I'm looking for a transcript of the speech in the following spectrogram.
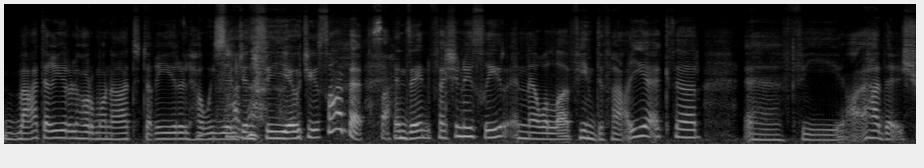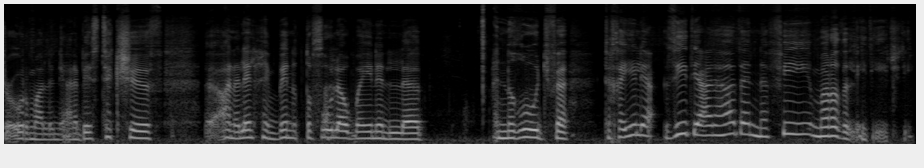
مع تغيير الهرمونات وتغيير الهوية صعبة. الجنسية وشي صعبة. صح. إنزين فشنو يصير؟ إنه والله في اندفاعية أكثر آه، في هذا الشعور مال إني أنا بستكشف آه، أنا للحين بين الطفولة وبين ال- النضوج. فتخيلي زيدي على هذا إنه في مرض ال ADHD.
